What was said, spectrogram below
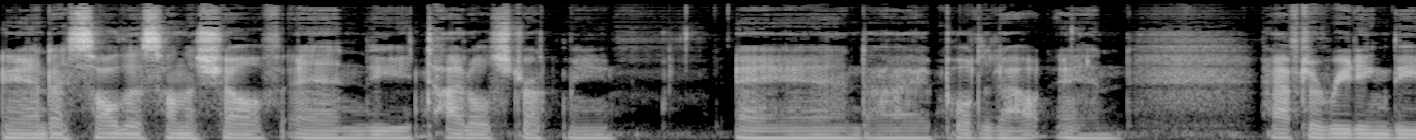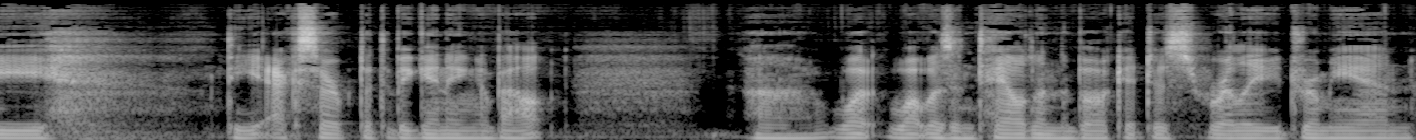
and I saw this on the shelf, and the title struck me, and I pulled it out. And after reading the the excerpt at the beginning about uh, what what was entailed in the book, it just really drew me in.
